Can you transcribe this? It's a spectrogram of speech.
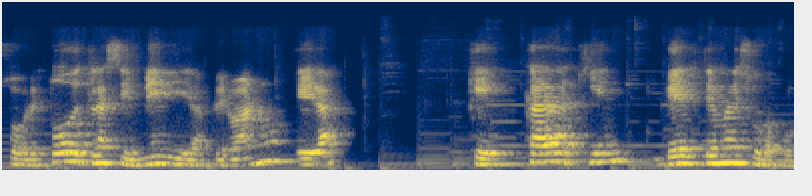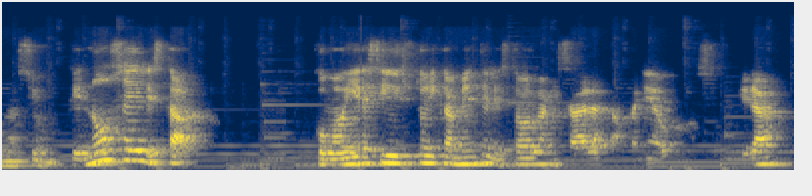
sobre todo de clase media peruano, era que cada quien ve el tema de su vacunación, que no sea el Estado, como había sido históricamente el Estado organizaba la campaña de vacunación, era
